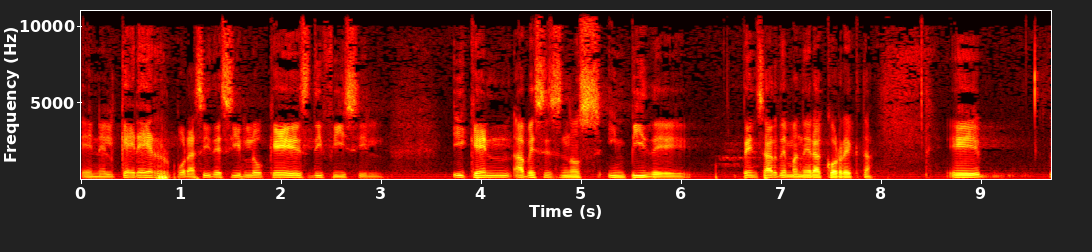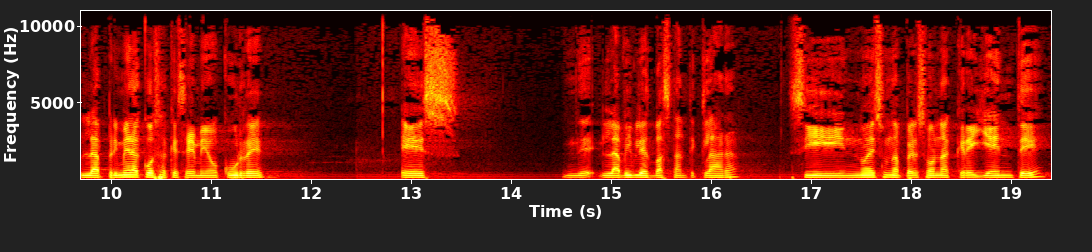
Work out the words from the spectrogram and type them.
en el querer, por así decirlo, que es difícil y que a veces nos impide pensar de manera correcta. Eh, la primera cosa que se me ocurre es, eh, la Biblia es bastante clara, si no es una persona creyente,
